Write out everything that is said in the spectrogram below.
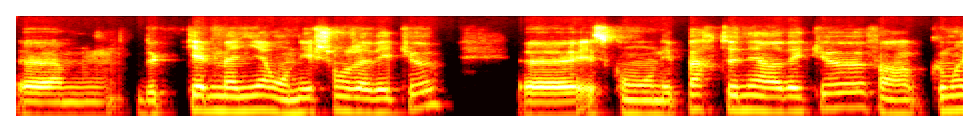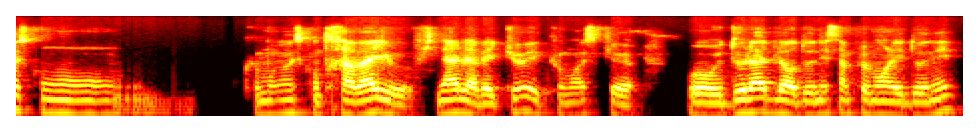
De quelle manière on échange avec eux? Est-ce qu'on est partenaire avec eux? Comment est-ce qu'on travaille au final avec eux et comment est-ce qu'au-delà de leur donner simplement les données,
